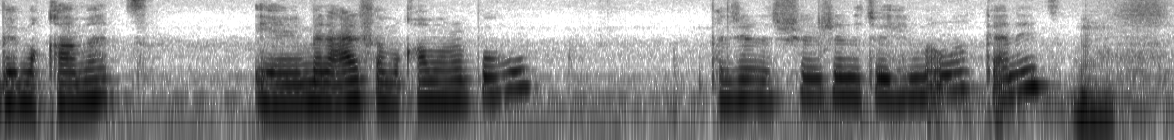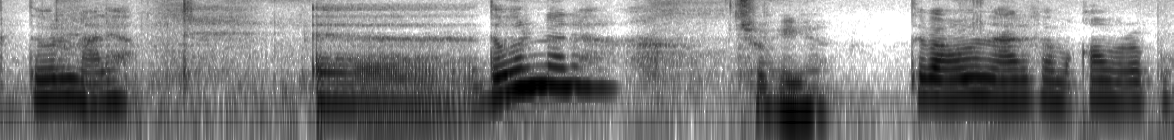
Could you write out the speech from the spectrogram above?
بمقامات. يعني من عرف مقام ربه؟ فالجنة شو الجنة وهي المأوى كانت؟ دورنا عليها. دورنا عليها شو هي؟ تبع ومن عرف مقام ربه.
